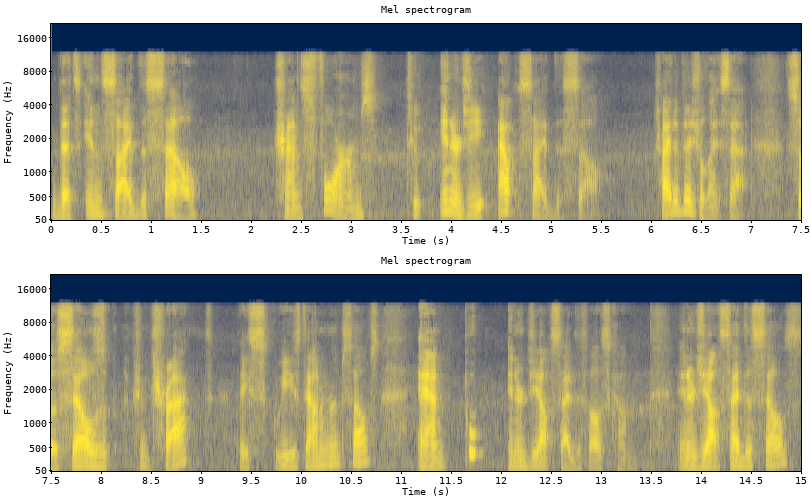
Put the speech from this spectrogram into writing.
that's inside the cell transforms to energy outside the cell. Try to visualize that. So cells contract, they squeeze down on themselves, and boop, energy outside the cells come. Energy outside the cells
